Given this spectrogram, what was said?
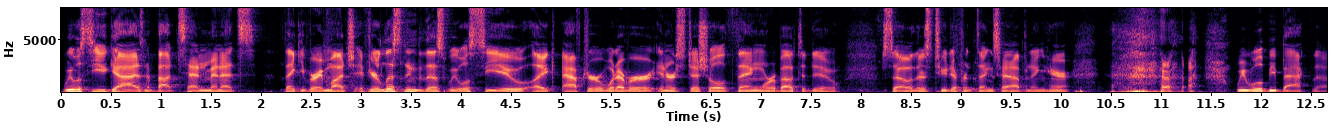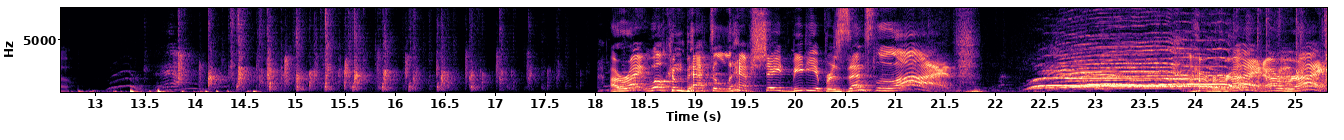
we will see you guys in about 10 minutes. Thank you very much. If you're listening to this, we will see you like after whatever interstitial thing we're about to do. So there's two different things happening here. we will be back though. All right, welcome back to Lampshade Media Presents Live. All right, all right.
